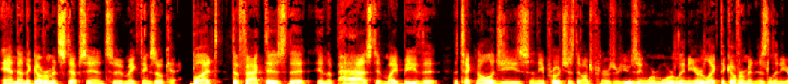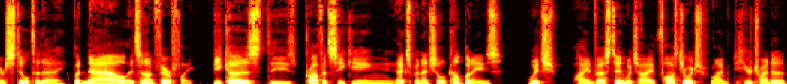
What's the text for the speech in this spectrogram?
and then the government steps in to make things okay. But the fact is that in the past, it might be that the technologies and the approaches that entrepreneurs are using were more linear, like the government is linear still today. But now it's an unfair fight because these profit seeking exponential companies, which I invest in, which I foster, which I'm here trying to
